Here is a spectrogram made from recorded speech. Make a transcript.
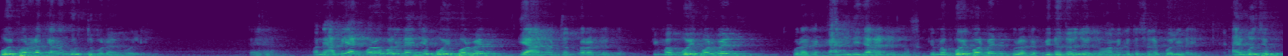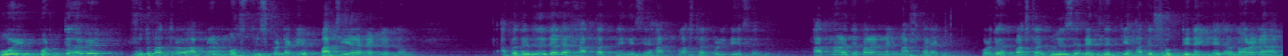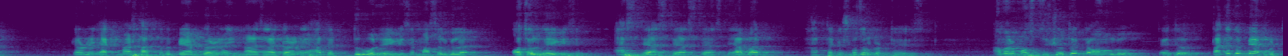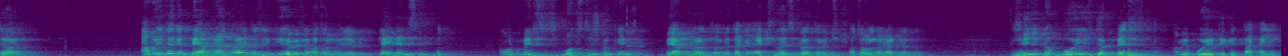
বই পড়াটা কেন গুরুত্বপূর্ণ আমি বলি? তাই না? মানে আমি একবারও বলি নাই যে বই পড়বেন জ্ঞান অর্জন করার জন্য, কিংবা বই পড়বেন কোনো একটা কাহিনী জানার জন্য, কিংবা বই পড়বেন কোনো একটা বিনোদনের জন্য। আমি কিন্তু সেটা বলি নাই। আমি বলছি বই পড়তে হবে শুধুমাত্র আপনার মস্তিষ্কটাকে বাঁচিয়ে রাখার জন্য। আপনাদের ভিতরে যাদের হাত হাত ভেঙেছে, হাত প্লাস্টার করে দিয়েছে, হাত নাড়াতে পারেন নাই, মাসখানেক, পরে প্লাস্টার খুলেছে, দেখেছেন কি হাতে শক্তি নাই, তাই তো? নড়ে না হাত। কারণ এক মাস হাত কোনো ব্যায়াম করে নাই, নাড়াচাড়া করে নাই, হাতে দুর্বল হয়ে গেছে, মাসেলগুলো অচল হয়ে গেছে। আস্তে আস্তে আস্তে আস্তে আবার হাতটাকে সচল করতে হয়েছে। আমার মস্তিষ্ক তো একটা অঙ্গ, তাই তো? তাকে তো ব্যায়াম করতে হয়। আমি যদি তাকে ব্যায়াম না করাই, তাহলে কী হবে? সে অচল হয়ে যাবে। প্লেন অ্যান্ড সিম্পল আমার মেস- মস্তিষ্ককে ব্যায়াম করাতে হবে, তাকে এক্সারসাইজ করাতে হবে, সচল রাখার জন্য। সেই জন্য বই ইজ দ্য বেস্ট আমি বইয়ের দিকে তাকাই,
